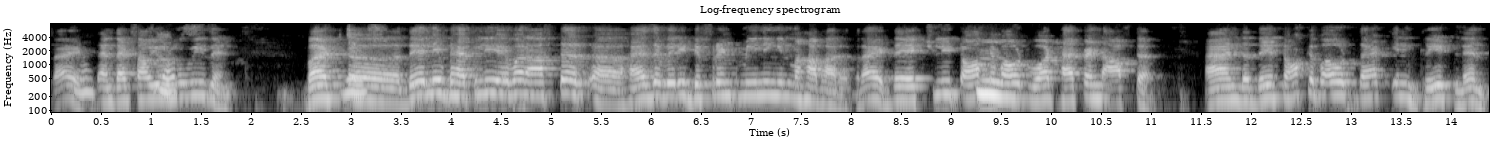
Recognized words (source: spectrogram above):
Yes. Right? And that's how your Yes. movies end. But Yes. uh, they lived happily ever after uh, has a very different meaning in Mahabharata. Right? They actually talk Hmm. about what happened after and they talk about that in great length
